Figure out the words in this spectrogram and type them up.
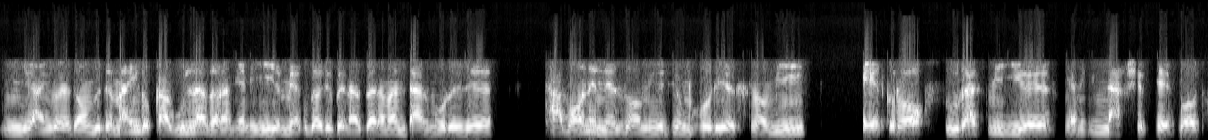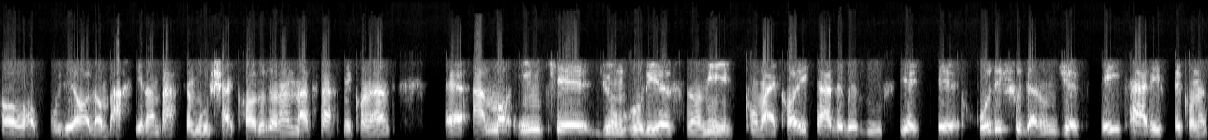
این جنگ رو ادامه بده من این رو قبول ندارم. یعنی این یه مقداری به نظر من در مورد توان نظامی جمهوری اسلامی اقراق صورت می‌گیره. یعنی این نقش پهبادها بوده حالا اخیرا بحث موشک ها رو دارن مطرح می‌کنن. اما اینکه جمهوری اسلامی کمک هایی کرده به روسیه که خودش رو در اون جبهه تعریف بکند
